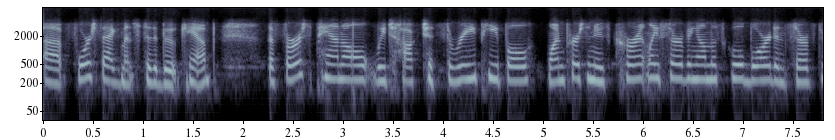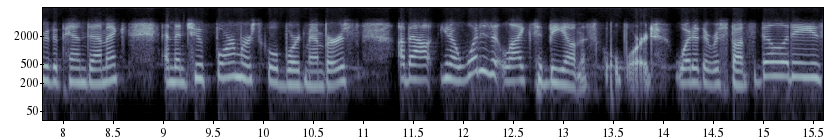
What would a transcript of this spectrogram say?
uh, four segments to the boot camp. The first panel, we talked to three people one person who's currently serving on the school board and served through the pandemic, and then two former school board members about, you know, what is it like to be on the school board? What are the responsibilities?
